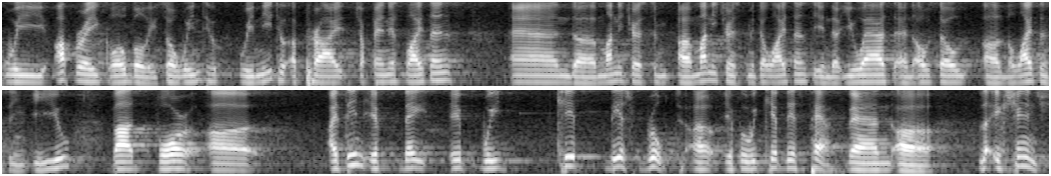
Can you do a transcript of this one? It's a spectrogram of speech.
we operate globally, so we need to we need to apply Japanese license and uh, money, trans uh, money transmitter license in the US and also uh, the license in EU. But for, uh, I think if, they, if we keep this route, uh, if we keep this path, then uh, the exchange,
